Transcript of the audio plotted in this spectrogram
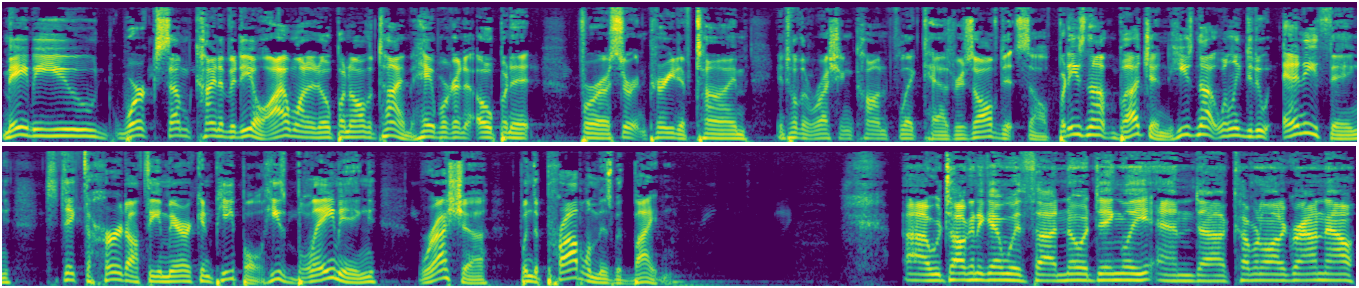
Maybe you work some kind of a deal. I want it open all the time. Hey, we're going to open it for a certain period of time until the Russian conflict has resolved itself. But he's not budging. He's not willing to do anything to take the hurt off the American people. He's blaming Russia when the problem is with Biden. Uh, we're talking again with uh, Noah Dingley and uh, covering a lot of ground now.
